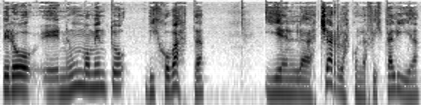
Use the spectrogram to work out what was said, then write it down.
pero en un momento dijo basta y en las charlas con la fiscalía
